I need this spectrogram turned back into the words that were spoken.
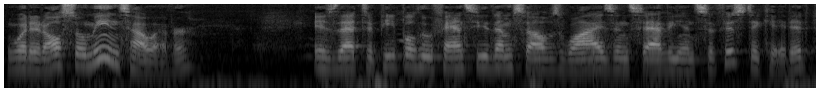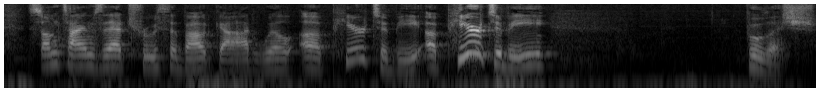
What it also means, however, is that to people who fancy themselves wise and savvy and sophisticated, sometimes that truth about God will appear to be appear to be foolish.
